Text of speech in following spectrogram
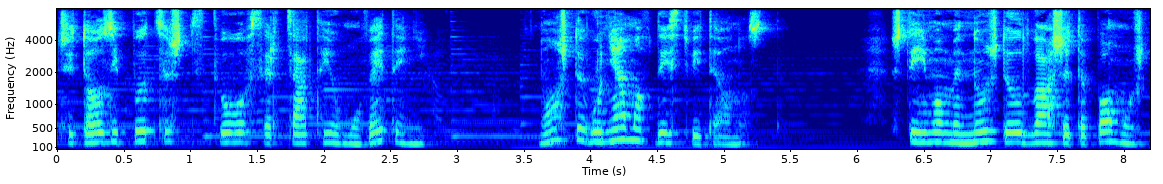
че този път съществува в сърцата и умовете ни, но още го няма в действителност. Ще имаме нужда от вашата помощ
